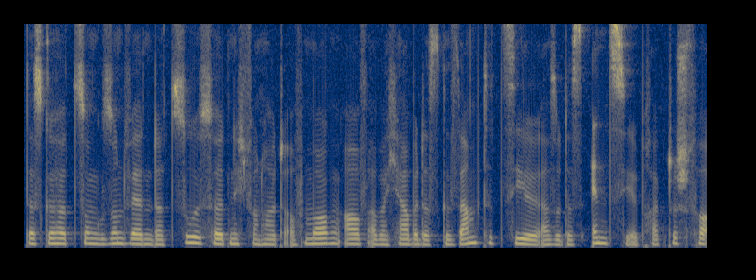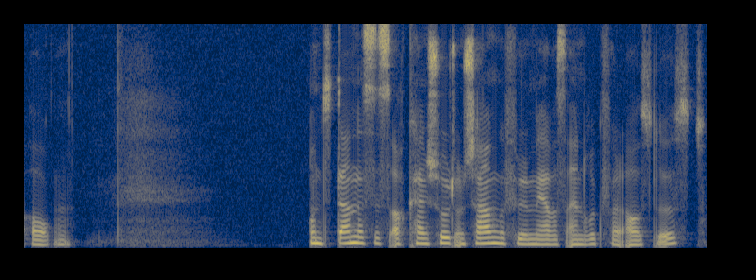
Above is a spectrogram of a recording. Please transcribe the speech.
Das gehört zum Gesundwerden dazu. Es hört nicht von heute auf morgen auf, aber ich habe das gesamte Ziel, also das Endziel praktisch vor Augen. Und dann ist es auch kein Schuld- und Schamgefühl mehr, was einen Rückfall auslöst,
